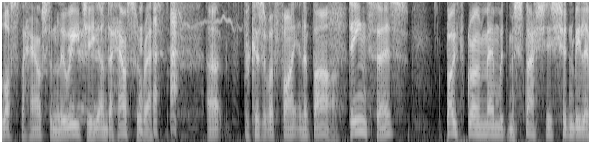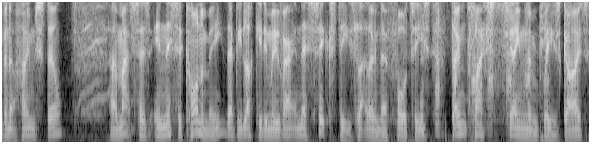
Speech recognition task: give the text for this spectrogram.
lost the house, and Luigi under house arrest uh, because of a fight in a bar. Dean says. Both grown men with moustaches shouldn't be living at home still. Uh, Matt says, in this economy, they'd be lucky to move out in their 60s, let alone their 40s. Don't clash shame them, please, guys.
